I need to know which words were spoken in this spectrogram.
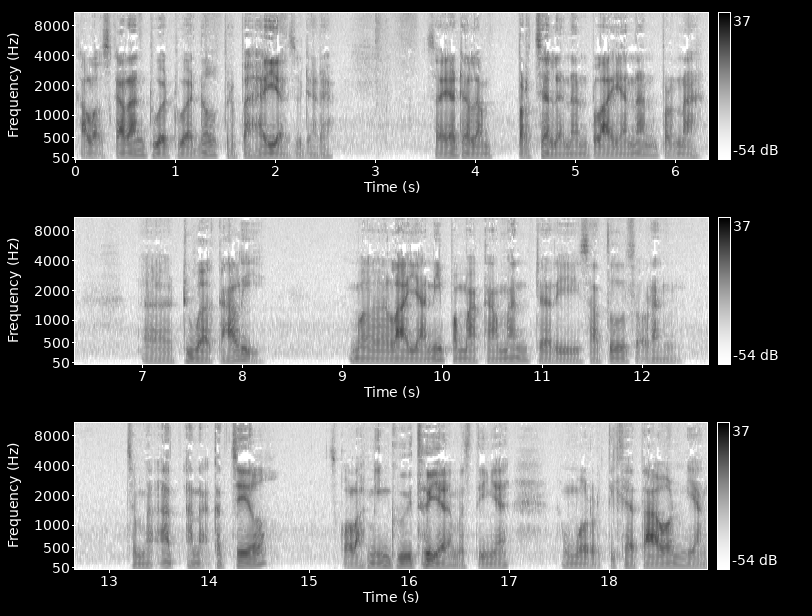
Kalau sekarang 220 berbahaya, saudara. Saya dalam perjalanan pelayanan pernah e, dua kali melayani pemakaman dari satu seorang jemaat anak kecil sekolah minggu itu ya mestinya umur tiga tahun yang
